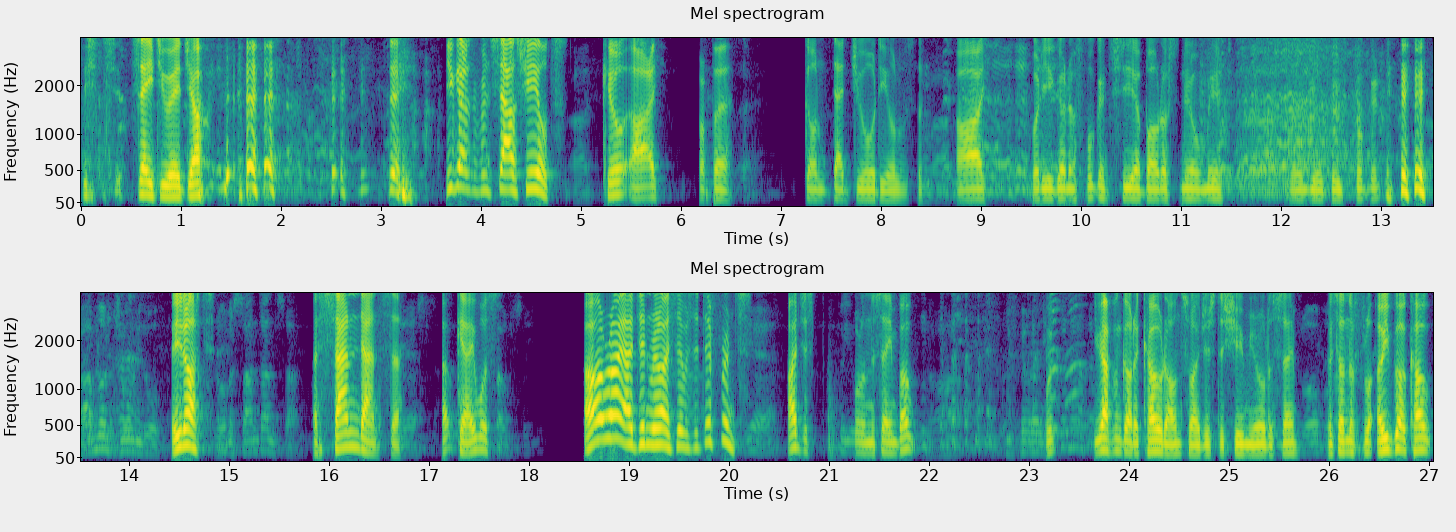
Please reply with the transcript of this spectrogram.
just say to you here, Joe. you guys are from South Shields. Cool. Aye. Proper gone dead Geordie all of a sudden. Aye. What are you gonna fucking see about us now, mate? You'll be fucking. Are you not? A sand dancer. Okay, what's? All oh, right, I didn't realise there was a difference. I just put you all on the same boat. You haven't got a coat on, so I just assume you're all the same. It's on the floor. Oh, you've got a coat.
